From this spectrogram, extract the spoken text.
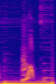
감사합니다.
